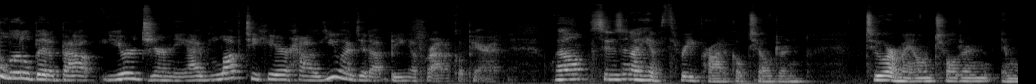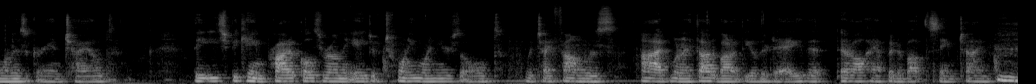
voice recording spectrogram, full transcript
a little bit about your journey. I'd love to hear how you ended up being a prodigal parent. Well susan i have three prodigal children. Two are my own children and one is a grandchild. They each became prodigals around the age of 21 years old, which I found was odd when I thought about it the other day that it all happened about the same time. Mm.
